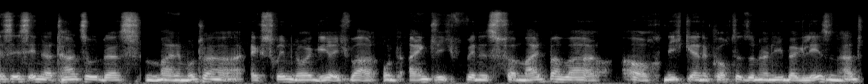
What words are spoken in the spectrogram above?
Es ist in der Tat so, dass meine Mutter extrem neugierig war und eigentlich, wenn es vermeidbar war, auch nicht gerne kochte, sondern lieber gelesen hat.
